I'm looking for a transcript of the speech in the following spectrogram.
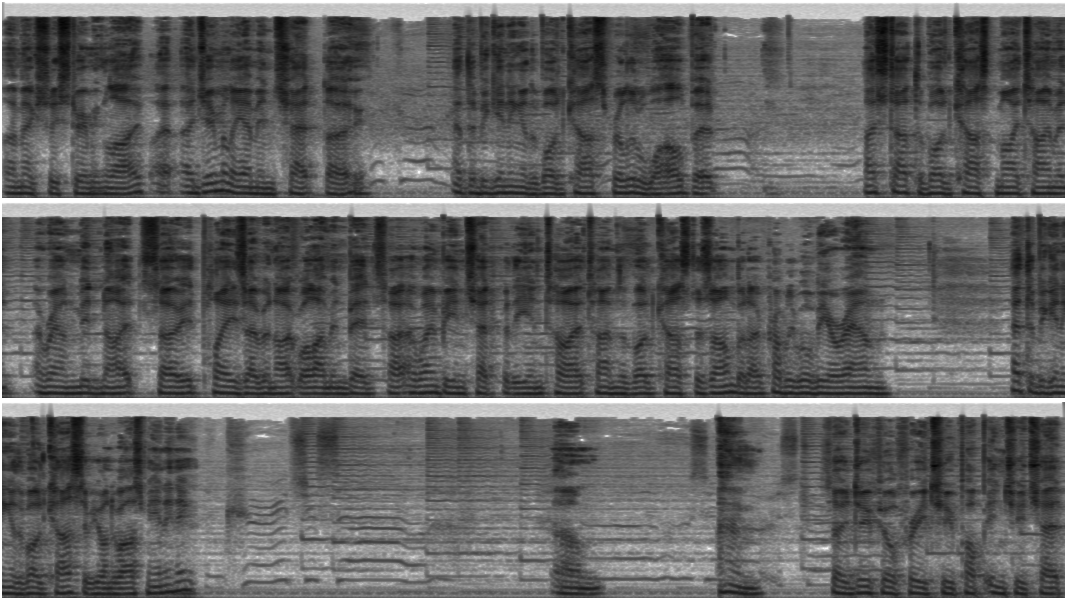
I'm actually streaming live. I, I generally am in chat though, at the beginning of the podcast for a little while, but I start the podcast my time at around midnight, so it plays overnight while I'm in bed. So I won't be in chat for the entire time the podcast is on, but I probably will be around at the beginning of the podcast if you want to ask me anything. Um, so do feel free to pop into chat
